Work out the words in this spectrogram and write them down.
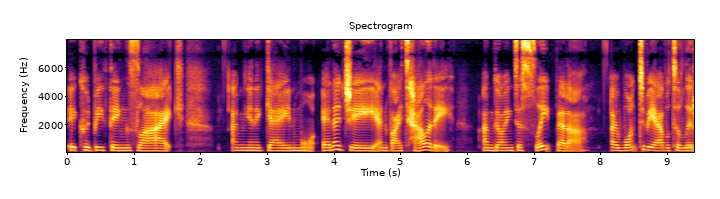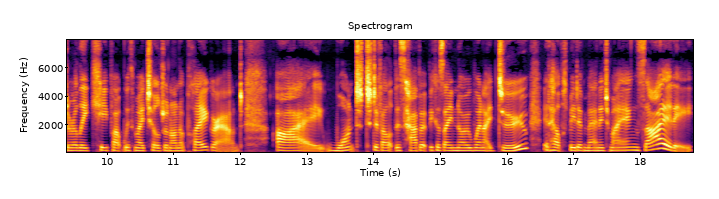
It could be things like, I'm going to gain more energy and vitality. I'm going to sleep better. I want to be able to literally keep up with my children on a playground. I want to develop this habit because I know when I do, it helps me to manage my anxiety.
